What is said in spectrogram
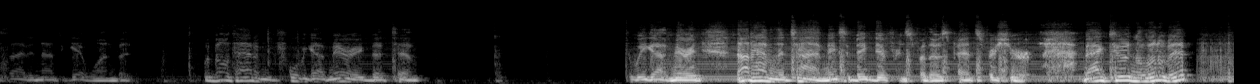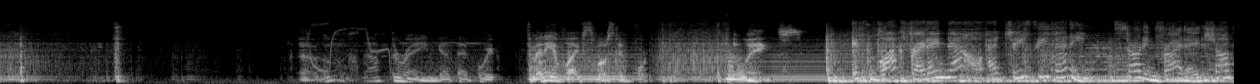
decided not to get one, but we both had them before we got married, but um, we got married. Not having the time makes a big difference for those pets for sure. Back to it in a little bit. Uh, stop the rain. Got that for you. Many of life's most important. The wings. It's Black Friday now at JCPenney. Starting Friday, shop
